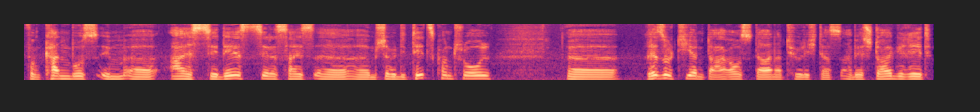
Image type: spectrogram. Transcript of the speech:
vom CAN-Bus im äh, ASC-DSC, das heißt äh, ähm, Stabilitätscontrol. Äh, resultierend daraus da natürlich das ABS-Steuergerät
